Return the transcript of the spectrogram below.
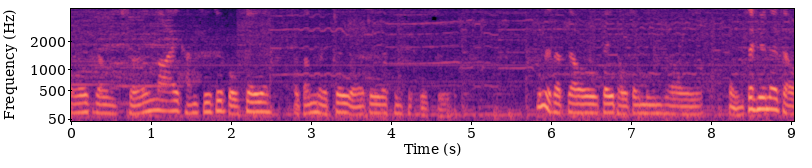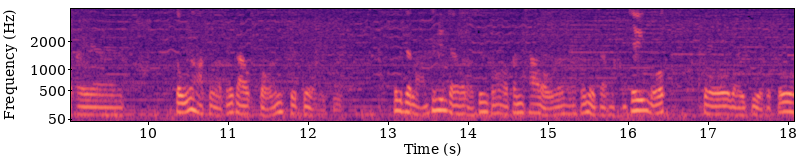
我就想拉近少少部機咧，就等佢追我追得清晰少少。咁其實就地圖正面就紅色圈咧，就係誒道碗下石河比較廣闊嘅位置。咁就藍色圈就係我頭先講個分叉路啦。咁其實藍色圈嗰個位置其實都係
